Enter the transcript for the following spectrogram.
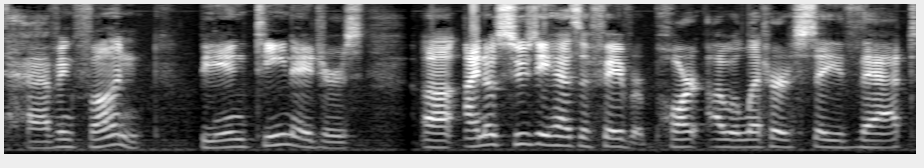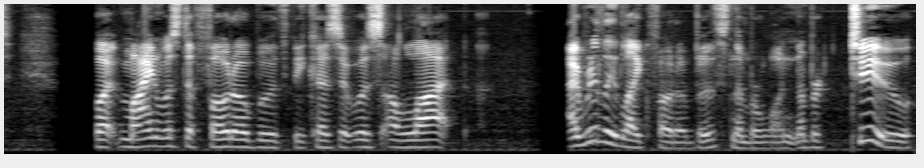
having fun, being teenagers. Uh, I know Susy has a favorite part. I will let her say that, but mine was the photo booth because it was a lot I really like photo booths. Number one, number two,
